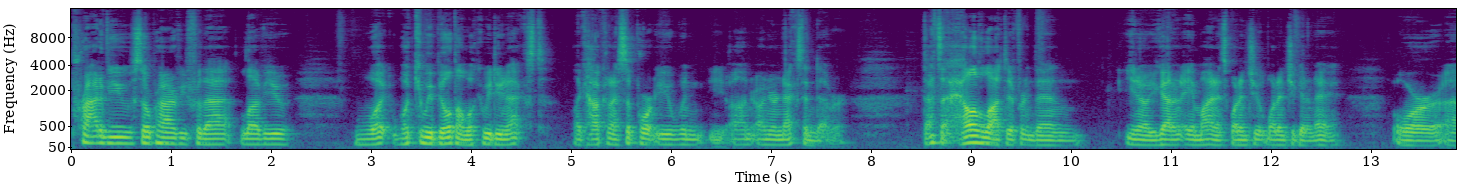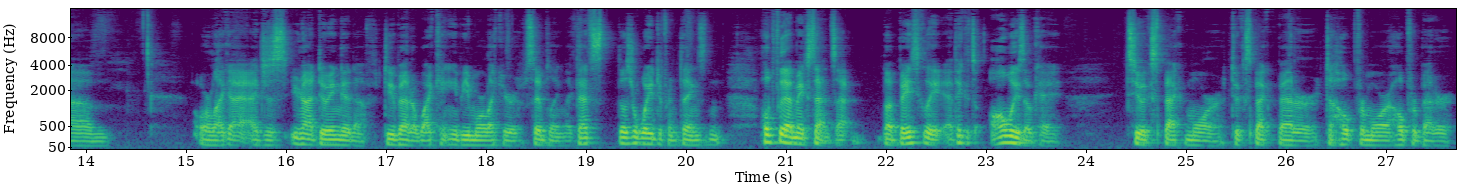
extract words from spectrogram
proud of you, so proud of you for that, love you. What what can we build on? What can we do next? Like, how can I support you when on on your next endeavor? That's a hell of a lot different than you know you got an A minus. Why didn't you Why didn't you get an A? Or um, or like I, I just you're not doing enough do better why can't you be more like your sibling like that's those are way different things and hopefully that makes sense I, but basically i think it's always okay to expect more to expect better to hope for more hope for better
